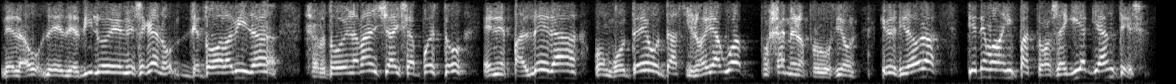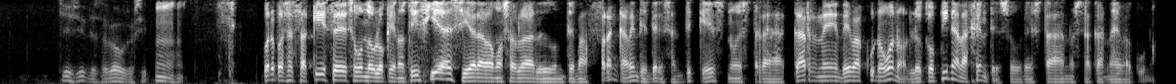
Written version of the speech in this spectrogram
del vino de, secano de toda la vida, sobre todo en La Mancha, y se ha puesto en espaldera, con goteo, tal. Si no hay agua, pues hay menos producción. Quiero decir, ahora tiene más impacto la sequía que antes. Sí, sí, desde luego que sí. Bueno, pues hasta aquí este segundo bloque de noticias y ahora vamos a hablar de un tema francamente interesante que es nuestra carne de vacuno. Bueno, lo que opina la gente sobre esta nuestra carne de vacuno.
